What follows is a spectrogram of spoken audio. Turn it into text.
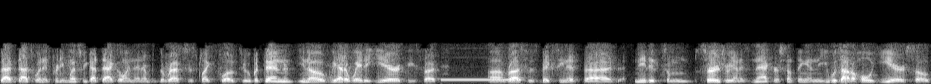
that that's when it pretty much we got that going. Then the rest just like flowed through. But then you know we had to wait a year because uh, uh, Russ was mixing it, uh, needed some surgery on his neck or something, and he was out a whole year. So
